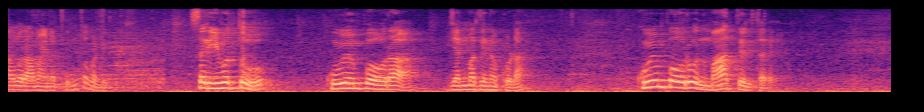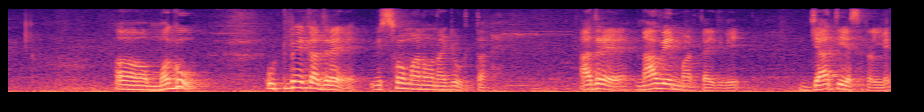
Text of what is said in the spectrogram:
ನಾವು ರಾಮಾಯಣದಿಂದ ತಗೊಂಡಿದ್ದೀವಿ. ಸರ್, ಇವತ್ತು ಕುವೆಂಪು ಅವರ ಜನ್ಮದಿನ ಕೂಡ. ಕುವೆಂಪು ಅವರು ಒಂದು ಮಾತು ಹೇಳ್ತಾರೆ. ಮಗು ಹುಟ್ಟಬೇಕಾದ್ರೆ ವಿಶ್ವಮಾನವನಾಗಿ ಹುಡ್ತಾನೆ ಆದರೆ ನಾವೇನು ಮಾಡ್ತಾಯಿದ್ವಿ ಜಾತಿ ಹೆಸರಲ್ಲಿ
